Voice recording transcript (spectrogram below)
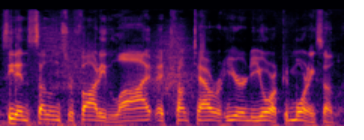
CNN's Sunlen Serfaty live at Trump Tower here in New York. Good morning, Sunlen.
